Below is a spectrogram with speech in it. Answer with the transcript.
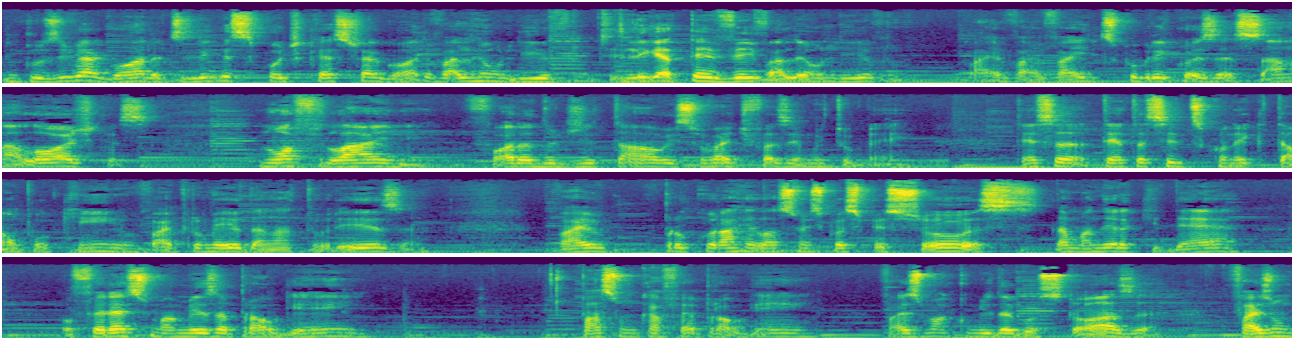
inclusive agora. Desliga esse podcast agora e vai ler um livro. Desliga a TV e vai ler um livro. Vai, vai, vai descobrir coisas analógicas no offline, fora do digital. Isso vai te fazer muito bem. Tenta, tenta se desconectar um pouquinho, vai para o meio da natureza vai procurar relações com as pessoas da maneira que der, oferece uma mesa para alguém, passa um café para alguém, faz uma comida gostosa, faz um,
